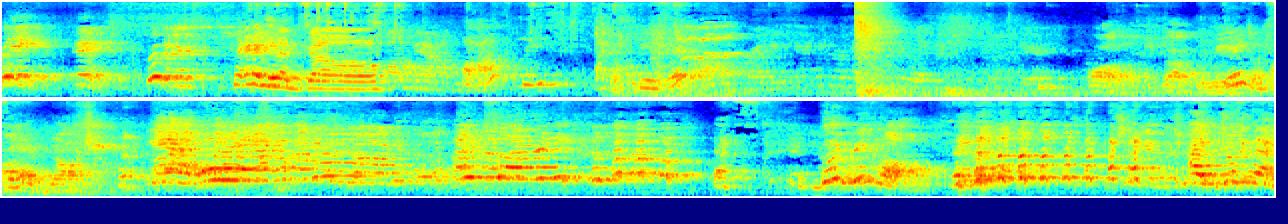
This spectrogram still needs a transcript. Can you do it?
Hey, hey, sir. There you go. Off, please. Excuse it. Oh, Dr. Me, There you it's a sit. fucking dog. Yeah, oh, I'm sorry. That's good recall. I'm just that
